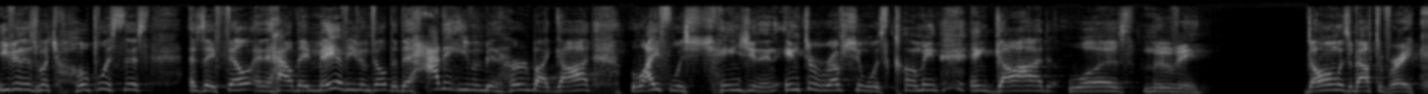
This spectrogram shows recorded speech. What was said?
even as much hopelessness as they felt, and how they may have even felt that they hadn't even been heard by God, life was changing, and interruption was coming, and God was moving. Dawn was about to break.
